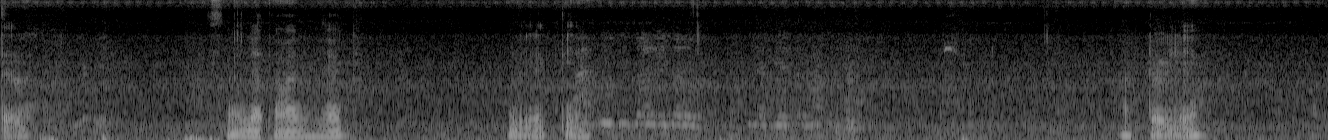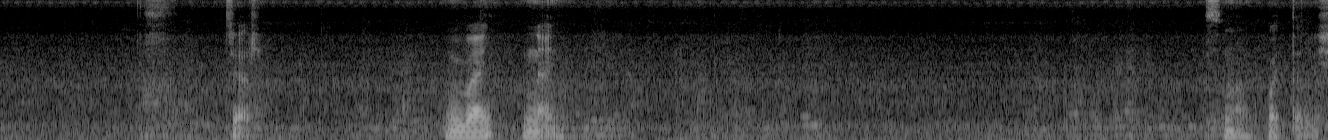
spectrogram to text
তেরো তাহলে তোমার এক দুই এক তিন আট হইলে চার বাই নাইন পঁয়তাল্লিশ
